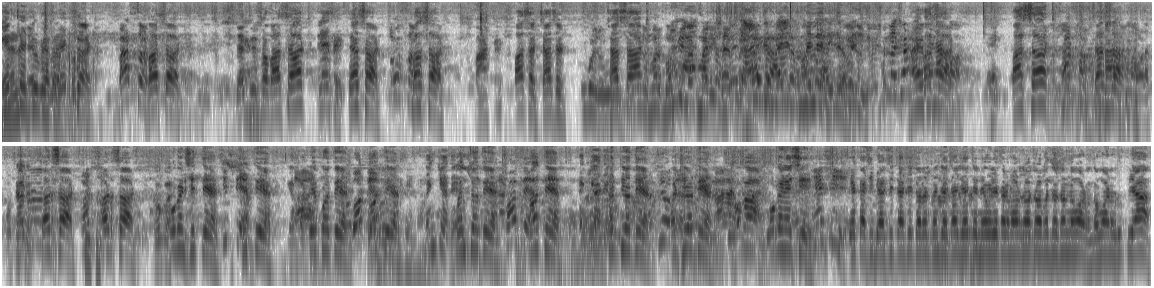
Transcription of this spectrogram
એકસઠ રૂપિયા. એકસઠ. બાસઠ. બાસઠ. તેત્રીસો બાસઠ. ત્રેસઠ. ચોસઠ. પાસઠ. છાસઠ. છાસઠ. મમ્મી લખ મારી સાહેબ. પાસઠ. સડસઠ. અડસઠ ઓગણસિત્તેર. સિત્તેર. એકોતેર. બોતેર પંચોતેર. છોતેર સત્યોતેર. અઠ્યોતેર. ઓગણએંસી એકાસી બ્યાસી ચાસી ચોરસ પંચાસ નેવું બાણું ત્રણ પંચાસો નવ્વાણું. નવ્વાણું રૂપિયા.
